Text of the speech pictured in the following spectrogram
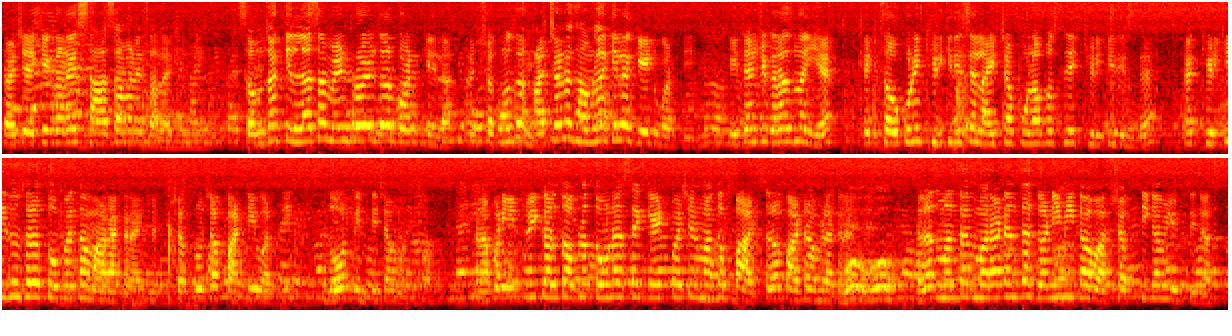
त्याची एक एक लढाई सहा सहा महिने चालायची. समजा किल्ल्याचा मेन प्रवेश जर बंद केला आणि शत्रू जर अचानक हमला केला गेट वरती. इथ्यांची गरज नाहीये. एक चौकोनी खिडकी दिसते लाईटच्या पोलापासून एक खिडकी दिसते. त्या खिडकीतून सरळ तोफेचा मारा करायचा. शत्रूच्या पाठीवरती दोन भिंतीच्या मध्ये. तर आपण एंट्री करतो आपलं तोंड असं गेटपासून मागं पाठ सरळ पाठ हमला करायचा. त्यालाच म्हणतात मराठ्यांचा गणिमी कावा शक्ती कमी युक्ती जास्त.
